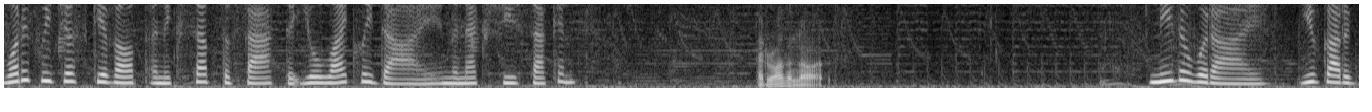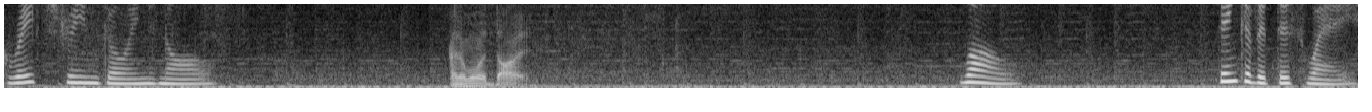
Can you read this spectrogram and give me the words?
What if we just give up and accept the fact that you'll likely die in the next few seconds? I'd rather not. Neither would I. You've got a great stream going and all. I don't want to die. Well, think of it this way.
